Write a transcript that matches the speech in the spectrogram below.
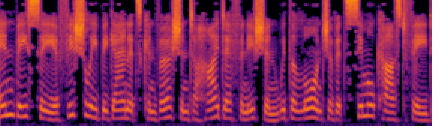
NBC officially began its conversion to high definition with the launch of its simulcast feed,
